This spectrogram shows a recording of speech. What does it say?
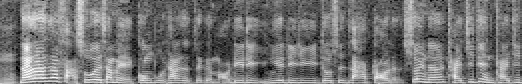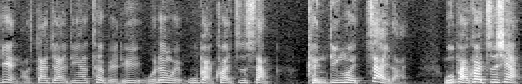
嗯，那他在法说会上面也公布他的这个毛利率、营业利率都是拉高的，所以呢，台积电、台积电啊，大家一定要特别留意。我认为五百块之上肯定会再来，五百块之下。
